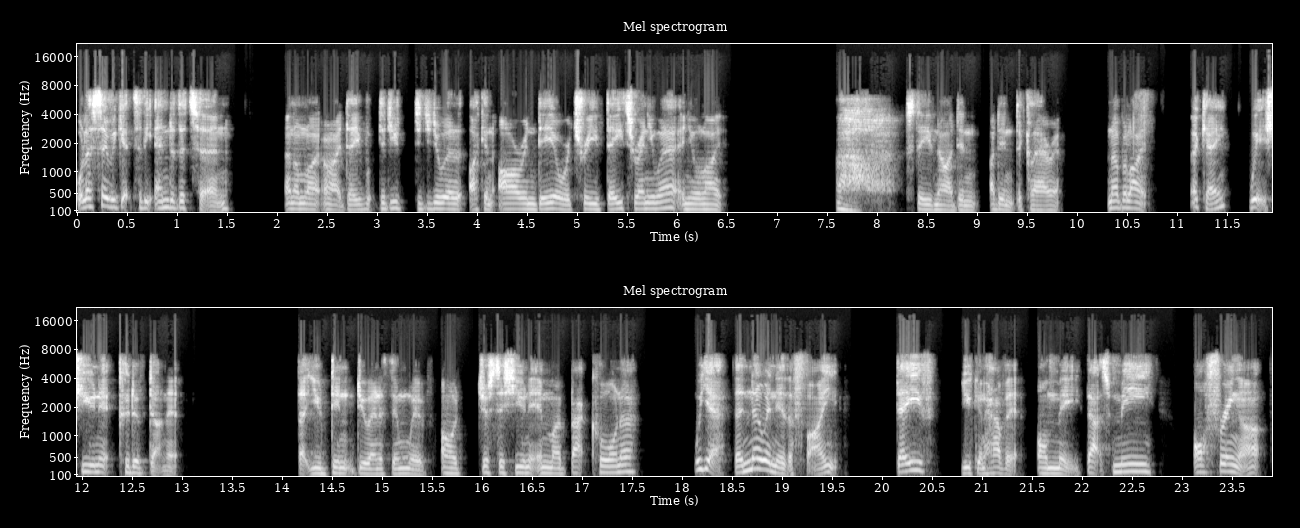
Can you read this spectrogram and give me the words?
well, let's say we get to the end of the turn, and I'm like, all right, Dave, did you did you do a, like an R and D or retrieve data anywhere? And you're like, ah, Steve, no, I didn't. I didn't declare it. And I'll be like, okay, which unit could have done it that you didn't do anything with? Oh, just this unit in my back corner. Well, yeah, they're nowhere near the fight. Dave, you can have it on me. That's me offering up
